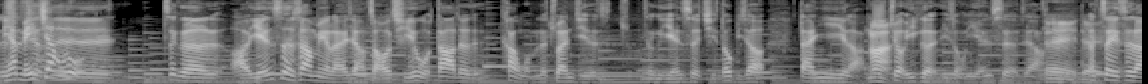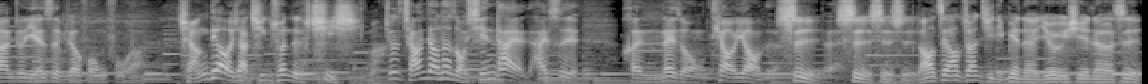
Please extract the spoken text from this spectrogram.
你还没降落。这个啊，颜色上面来讲，早期我大家的看我们的专辑的这个颜色，其实都比较单一啦，就一个一种颜色这样。对对。那这一次当然就颜色比较丰富啊，强调一下青春的气息嘛，就是强调那种心态还是。很那种跳跃的，是是是是。然后这张专辑里面呢，也有一些呢是，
